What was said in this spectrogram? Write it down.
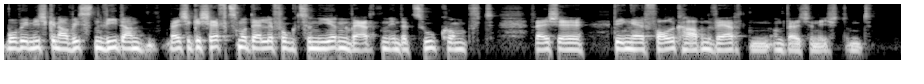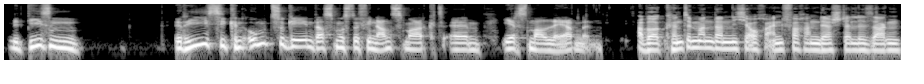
wo wir nicht genau wissen, wie dann, welche Geschäftsmodelle funktionieren werden in der Zukunft, welche Dinge Erfolg haben werden und welche nicht. Und mit diesen Risiken umzugehen, das muss der Finanzmarkt ähm, erstmal lernen. Aber könnte man dann nicht auch einfach an der Stelle sagen,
